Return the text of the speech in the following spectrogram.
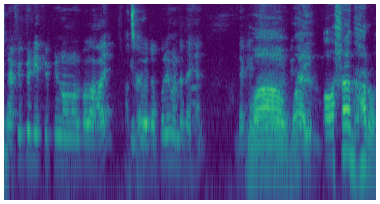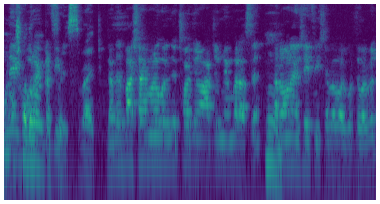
এটা ফিফটি ডি ফিফটি নর্মাল বলা হয়। আচ্ছা। কিন্তু এটা পরিমাণটা দেখেন দেখেন ওয়াও ভাই অসাধারণ অসাধারণ একটা একটা ফ্রিজ রাইট যাদের বাসায় মনে করেন যে ছয় জন আট জন মেম্বার আছে তারা অনায়াসে এই ফ্রিজটা ব্যবহার করতে পারবেন।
